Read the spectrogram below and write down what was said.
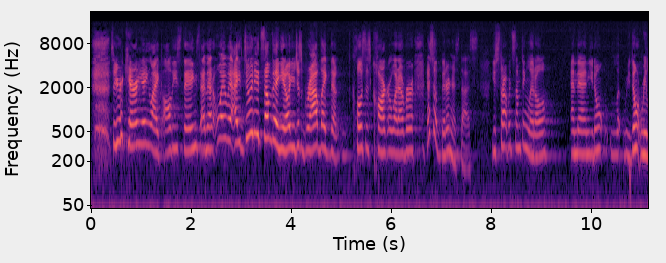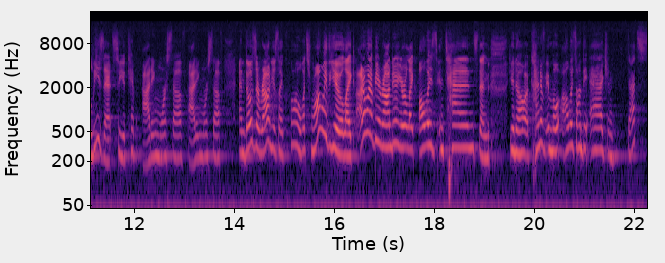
so you're carrying like all these things, and then, wait, wait, I do need something. You know, you just grab like the closest cart or whatever. That's what bitterness does. You start with something little, and then you don't you don't release it, so you keep adding more stuff, adding more stuff, and those around you is like, whoa, what's wrong with you? Like, I don't want to be around you. You're like always intense and you know, kind of emo- always on the edge, and that's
